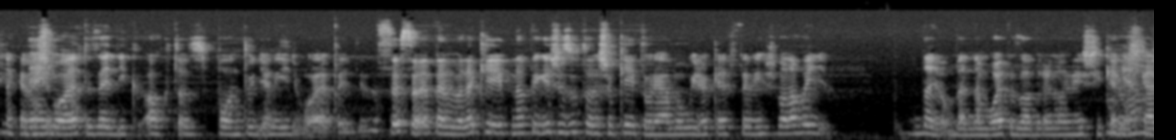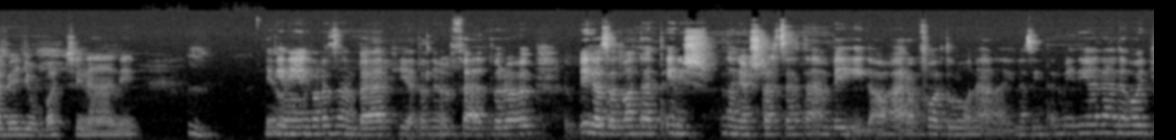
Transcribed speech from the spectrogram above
Nekem De is egy- volt, az egyik akt az pont ugyanígy volt, hogy szeszöltem vele két napig, és az utolsó két órában újra kezdtem, és valahogy nagyon bennem volt az adrenalin, és sikerült kb. egy jobbat csinálni. Igen, ilyenkor az ember hihetetlenül felpörög. Igazad van, tehát én is nagyon stresszeltem végig a három fordulónál, én az intermédiánál, de hogy,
